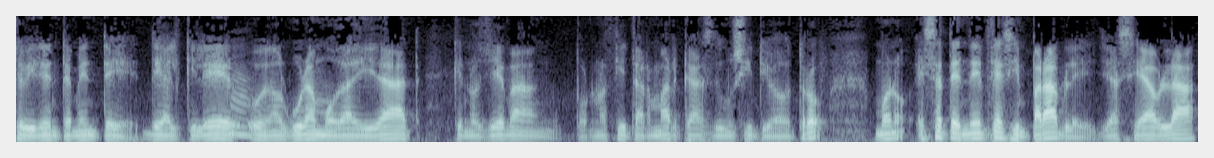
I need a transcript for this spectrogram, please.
evidentemente, de alquiler mm. o en alguna modalidad que nos llevan, por no citar marcas, de un sitio a otro, bueno, esa tendencia es imparable. Ya se habla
